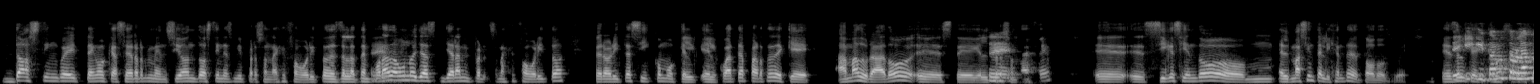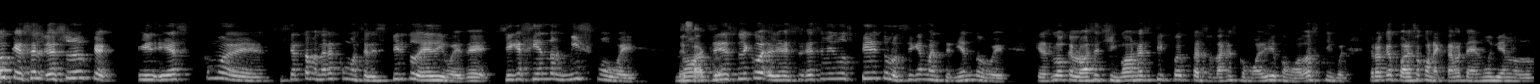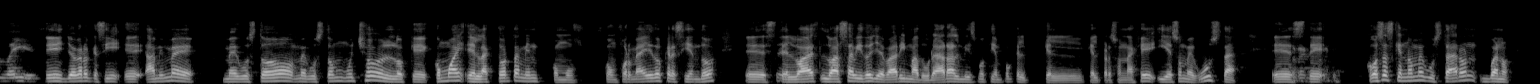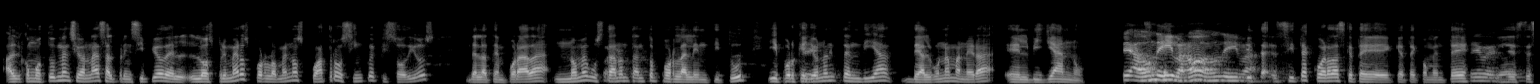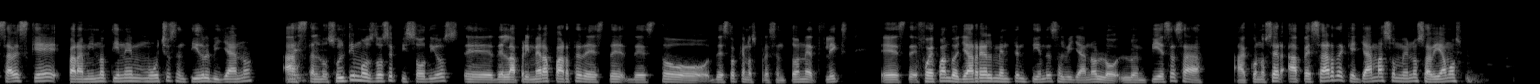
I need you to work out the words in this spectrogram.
Dustin, güey, tengo que hacer mención. Dustin es mi personaje favorito. Desde la temporada 1 ya, ya, era mi personaje favorito, pero ahorita sí, como que el, el cuate, aparte de que ha madurado este, el sí. personaje, eh, eh, sigue siendo mm, el más inteligente de todos, güey. Y, y, estamos hablando que es el, es el que, y, y, es como de, de cierta manera, como es el espíritu de Eddie, güey, de sigue siendo el mismo, güey. No, si explico, ese mismo espíritu lo sigue manteniendo, güey, que es lo que lo hace chingón ese tipo de personajes como Eddie o como Dustin, güey. Creo que por eso conectaron también muy bien los dos güeyes. Sí, yo creo que sí. Eh, a mí me, me gustó, me gustó mucho lo que, como el actor también, como conforme ha ido creciendo, este, sí. lo, ha, lo, ha, sabido llevar y madurar al mismo tiempo que el, que el, que el personaje, y eso me gusta. Este, Correcto. cosas que no me gustaron, bueno, al, como tú mencionas al principio de los primeros por lo menos cuatro o cinco episodios de la temporada, no me gustaron tanto por la lentitud y porque sí. yo no entendía de alguna manera el villano. Sí, ¿a dónde iba, no? ¿A dónde iba? Sí te, acuerdas que te, que te comenté, este, ¿sabes qué? Para mí no tiene mucho sentido el villano hasta los últimos dos episodios eh, de la primera parte de, este, de, esto, de esto que nos presentó Netflix, este, fue cuando ya realmente entiendes al villano, lo, lo empiezas a, a, conocer, a pesar de que ya más o menos sabíamos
